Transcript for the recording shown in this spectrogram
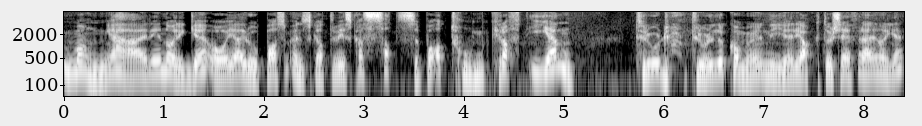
mange her i Norge og i Europa som ønsker at vi skal satse på atomkraft igjen. Tror du, tror du det kommer nye reaktorsjefer her i Norge?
